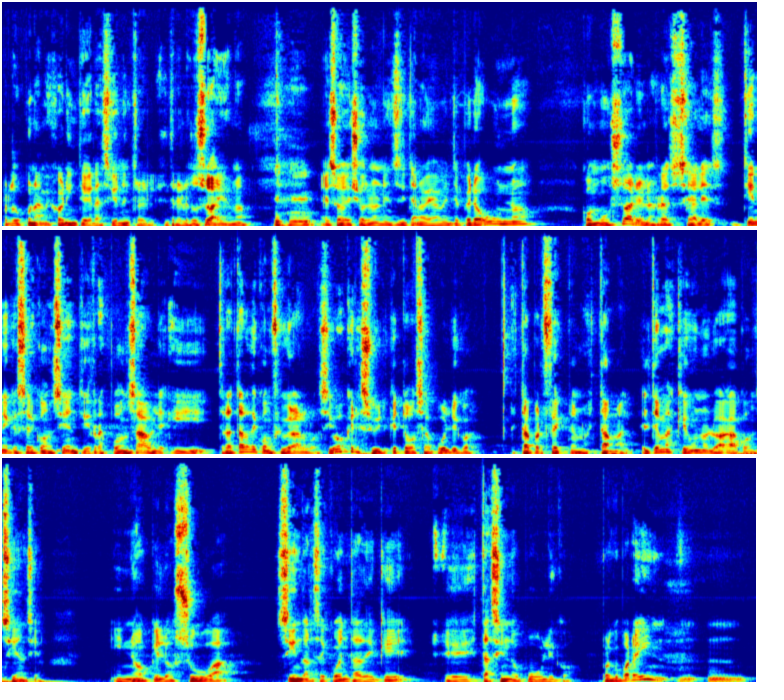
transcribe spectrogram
produzca una mejor integración entre, entre los usuarios, ¿no? Eso ellos lo necesitan, obviamente. Pero uno, como usuario de las redes sociales, tiene que ser consciente y responsable y tratar de configurarlo. Si vos querés subir que todo sea público, está perfecto, no está mal. El tema es que uno lo haga a conciencia y no que lo suba sin darse cuenta de que eh, está siendo público. Porque por ahí, mm, mm,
